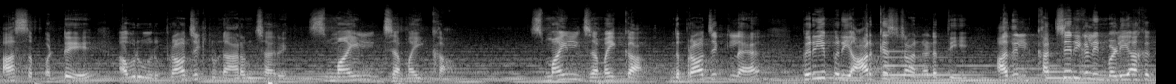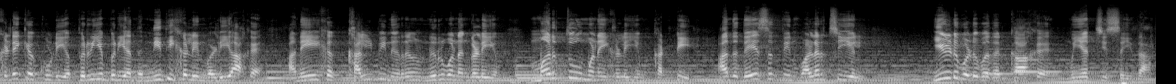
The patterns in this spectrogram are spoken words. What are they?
ஆசைப்பட்டு அவர் ஒரு ப்ராஜெக்ட் ஒன்று ஆரம்பிச்சாரு. ஸ்மைல் ஜமைக்கா ஸ்மைல் ஜமைக்கா இந்த ப்ராஜெக்ட்ல பெரிய பெரிய ஆர்கெஸ்ட்ரா நடத்தி அதில் கச்சேரிகளின் வழியாக கிடைக்கக்கூடிய பெரிய பெரிய அந்த நிதிகளின் வழியாக அநேக கல்வி நிறு நிறுவனங்களையும் மருத்துவமனைகளையும் கட்டி அந்த தேசத்தின் வளர்ச்சியில் ஈடுபடுவதற்காக முயற்சி செய்தார்.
